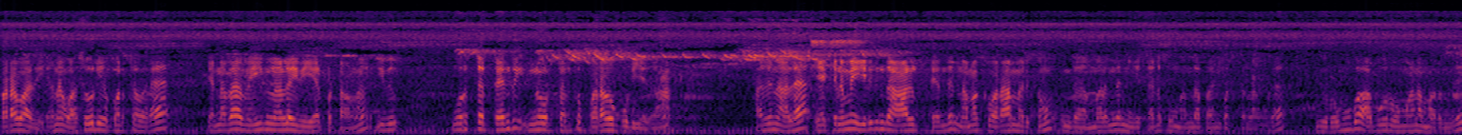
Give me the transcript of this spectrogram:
பரவாது. ஏன்னா வசூரியை பொறுத்தவரை என்னதான் வெயில்னால இது ஏற்பட்டாலும் இது ஒருத்தர்கிட்டேருந்து இன்னொருத்தருக்கு பரவக்கூடியது தான் அதனால ஏற்கனவே இருந்த ஆள்கிட்டேருந்து நமக்கு வராமல் இருக்கும் இந்த மருந்தை நீங்கள் தடுப்பு மருந்தாக பயன்படுத்தலாங்க இது ரொம்ப அபூர்வமான மருந்து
